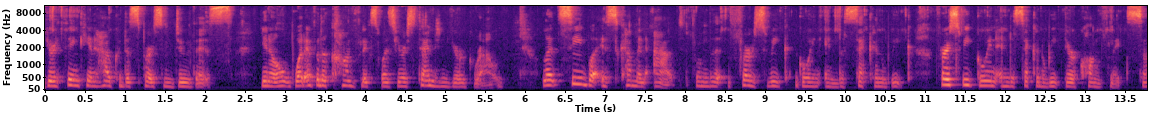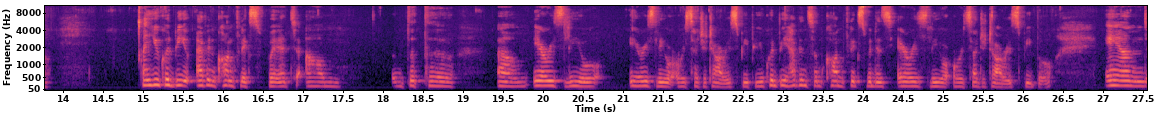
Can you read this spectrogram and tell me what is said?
you're thinking, how could this person do this? You know, whatever the conflicts was, you're standing your ground. Let's see what is coming out from the first week going in the second week. First week going in the second week, there are conflicts and you could be having conflicts with um, the, the um, Aries, Leo, Aries, Leo, or Sagittarius people. You could be having some conflicts with this Aries, Leo, or Sagittarius people, and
